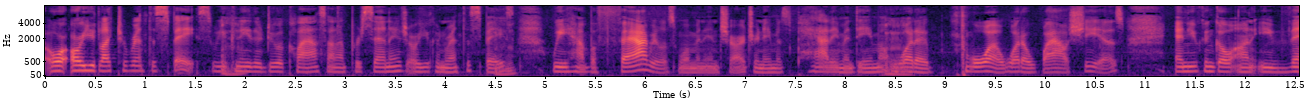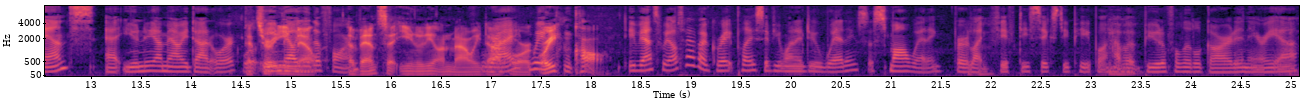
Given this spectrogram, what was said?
or, or you'd like to rent the space, you Mm-hmm. can either do a class on a percentage or you can rent the space. We have a fabulous woman in charge. Her name is Patty Medema. Mm-hmm. What a well, what a wow she is. And you can go on events at unityonmaui.org. We'll That's your email, email. you the form. Events at unityonmaui.org. Right. We- or you can call. events. We also have a great place if you want to do weddings, a small wedding for like 50, 60 people. Have a beautiful little garden area.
